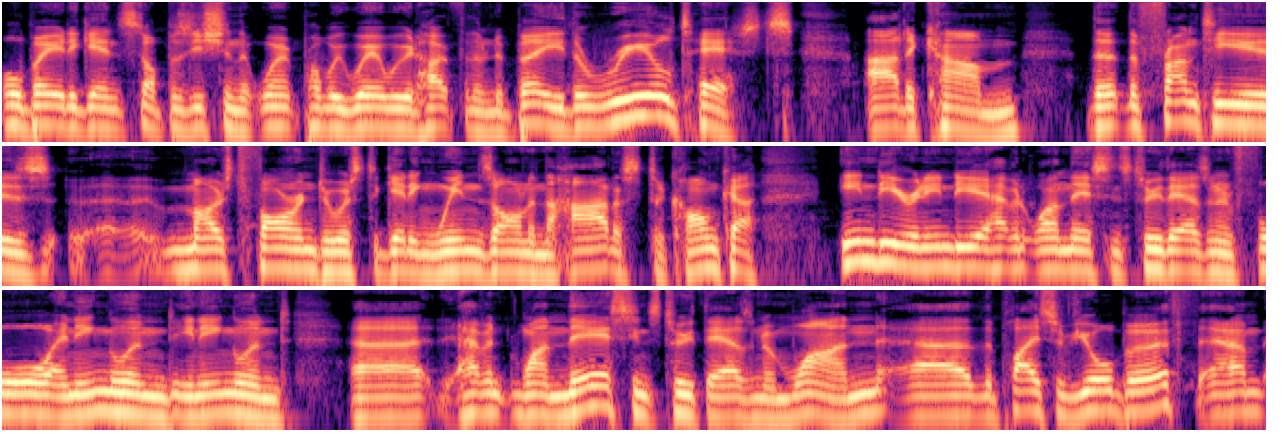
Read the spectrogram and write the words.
albeit against opposition that weren't probably where we would hope for them to be. The real tests are to come the the frontiers uh, most foreign to us to getting wins on and the hardest to conquer India and India haven't won there since 2004, and England in England uh, haven't won there since 2001. Uh, the place of your birth. Um,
